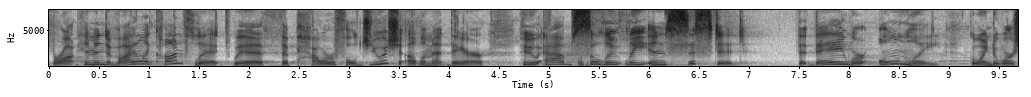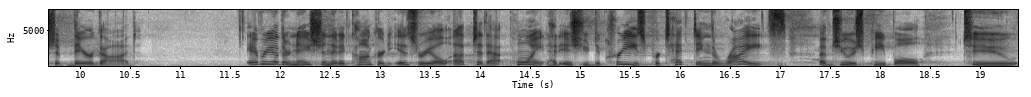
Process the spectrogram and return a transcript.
brought him into violent conflict with the powerful Jewish element there, who absolutely insisted that they were only going to worship their God. Every other nation that had conquered Israel up to that point had issued decrees protecting the rights of Jewish people to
